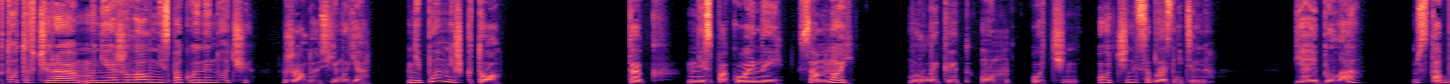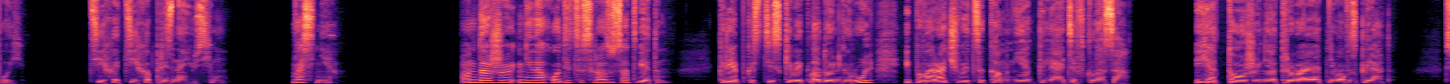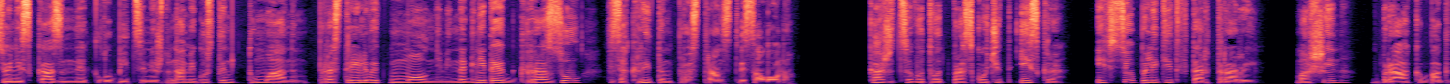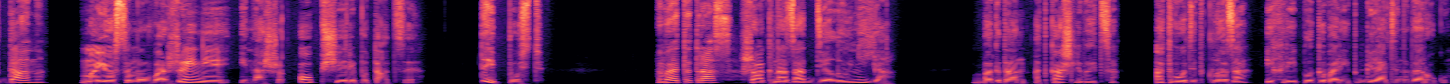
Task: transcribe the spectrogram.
Кто-то вчера мне желал неспокойной ночи, жалуюсь ему я. Не помнишь, кто? Так неспокойный со мной, мурлыкает он очень, очень соблазнительно. Я и была с тобой. Тихо-тихо признаюсь ему. Во сне. Он даже не находится сразу с ответом. Крепко стискивает ладонью руль и поворачивается ко мне, глядя в глаза. И я тоже не отрываю от него взгляд. Все несказанное клубится между нами густым туманом, простреливает молниями, нагнетает грозу в закрытом пространстве салона. Кажется, вот-вот проскочит искра, и все полетит в тартарары. Машина, брак Богдана, мое самоуважение и наша общая репутация. Ты пусть. В этот раз шаг назад делаю не я. Богдан откашливается, отводит глаза и хрипло говорит, глядя на дорогу.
